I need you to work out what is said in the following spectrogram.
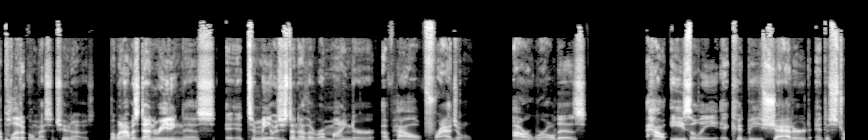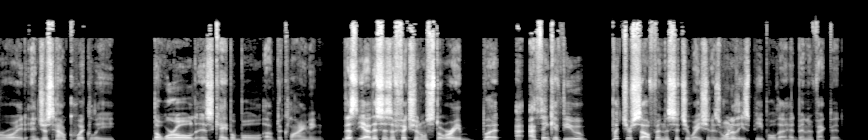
a political message. Who knows? But when I was done reading this, it, it, to me it was just another reminder of how fragile our world is, how easily it could be shattered and destroyed, and just how quickly the world is capable of declining. This, yeah, this is a fictional story, but I, I think if you put yourself in the situation as one of these people that had been infected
